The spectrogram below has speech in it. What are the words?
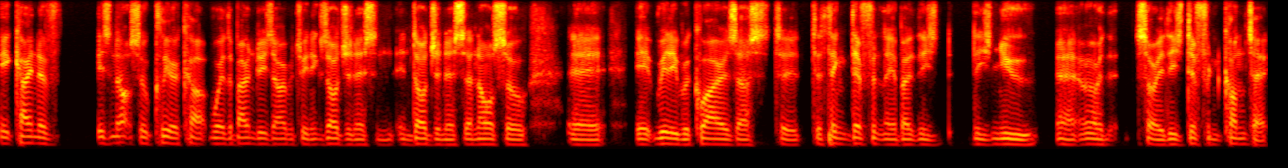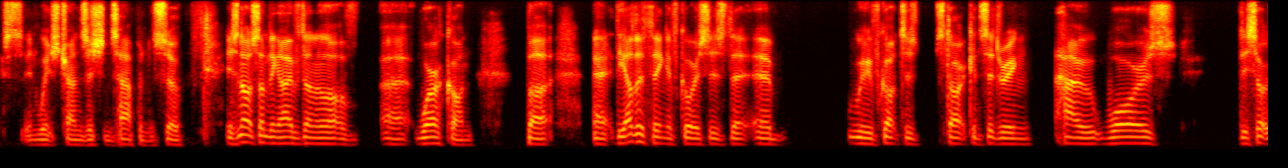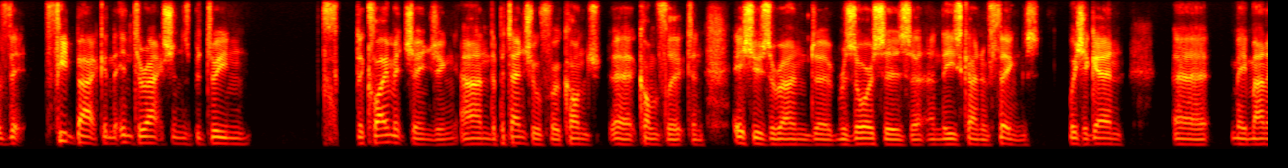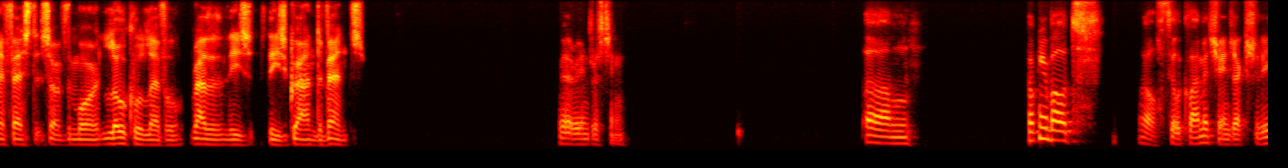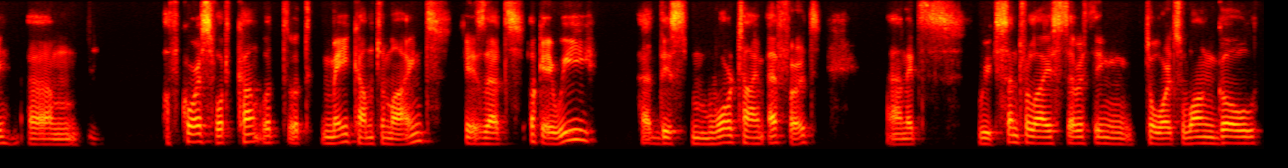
it kind of is not so clear cut where the boundaries are between exogenous and endogenous, and also uh, it really requires us to to think differently about these these new uh, or sorry these different contexts in which transitions happen. So it's not something i've done a lot of uh, work on but uh, the other thing of course is that um, we've got to start considering how wars the sort of the feedback and the interactions between the climate changing and the potential for con- uh, conflict and issues around uh, resources and these kind of things which again uh, may manifest at sort of the more local level rather than these these grand events. Very interesting. Um, talking about well, still climate change actually. Um, of course, what come what what may come to mind is that okay, we had this wartime effort, and it's we centralized everything towards one goal,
